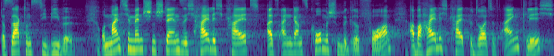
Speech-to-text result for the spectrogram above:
Das sagt uns die Bibel. Und manche Menschen stellen sich Heiligkeit als einen ganz komischen Begriff vor, aber Heiligkeit bedeutet eigentlich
